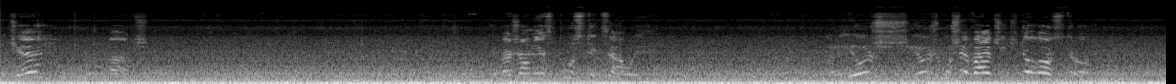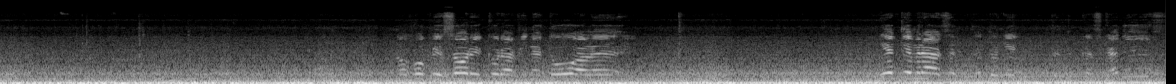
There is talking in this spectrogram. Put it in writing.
Widzicie? Patrz. Chyba, że on jest pusty cały. Ale już, już muszę walczyć do ostro. Chłopie, sorry kurawinę tu, ale nie tym razem. To, to nie, to, to kaskadia jest?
